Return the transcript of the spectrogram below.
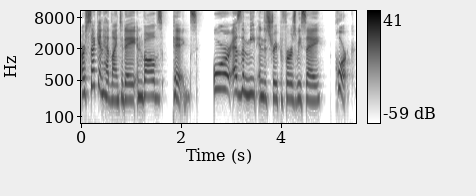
Our second headline today involves pigs, or as the meat industry prefers we say, pork.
